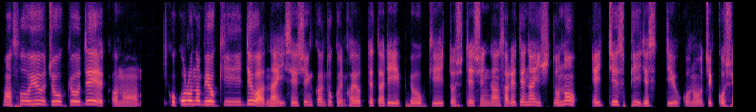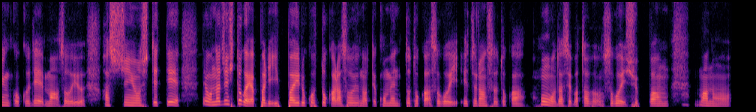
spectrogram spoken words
まあ、そういう状況で、あの、心の病気ではない、精神科に特に通ってたり、病気として診断されてない人の HSP ですっていうこの自己申告で、まあそういう発信をしてて、で、同じ人がやっぱりいっぱいいることから、そういうのってコメントとかすごい閲覧数とか、本を出せば多分すごい出版、あの、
